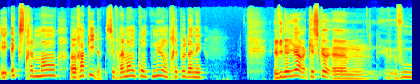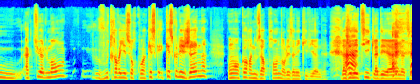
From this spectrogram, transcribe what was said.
est extrêmement rapide. C'est vraiment contenu en très peu d'années. Elvin Ayer, qu'est-ce que euh, vous actuellement vous travaillez sur quoi? Qu'est-ce que, qu'est-ce que les gènes ont encore à nous apprendre dans les années qui viennent La ah. génétique, l'ADN, etc.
